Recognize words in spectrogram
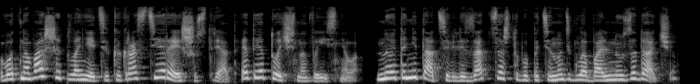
«Вот на вашей планете как раз Тиэрей шустрят, это я точно выяснила. Но это не та цивилизация, чтобы потянуть глобальную задачу.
